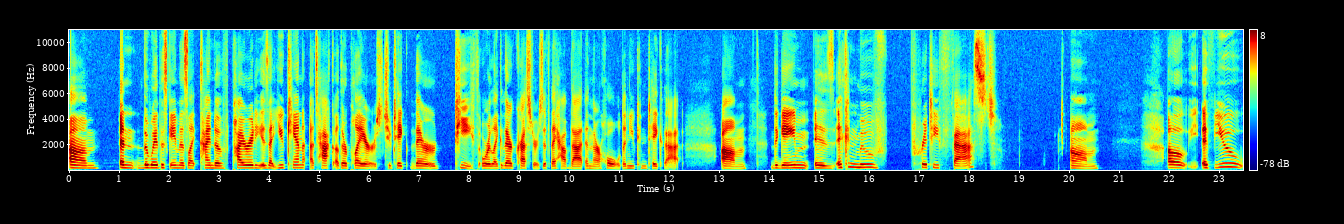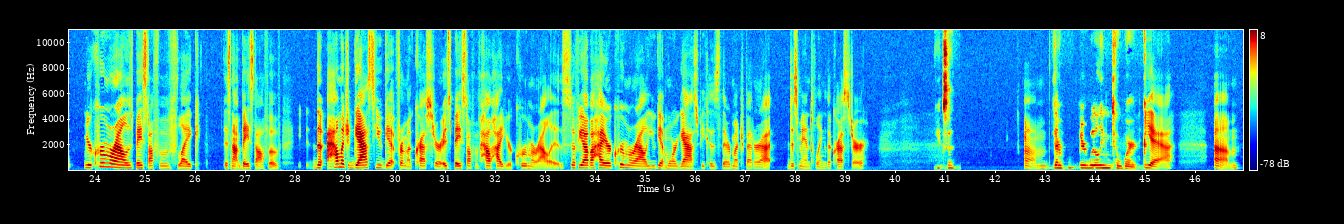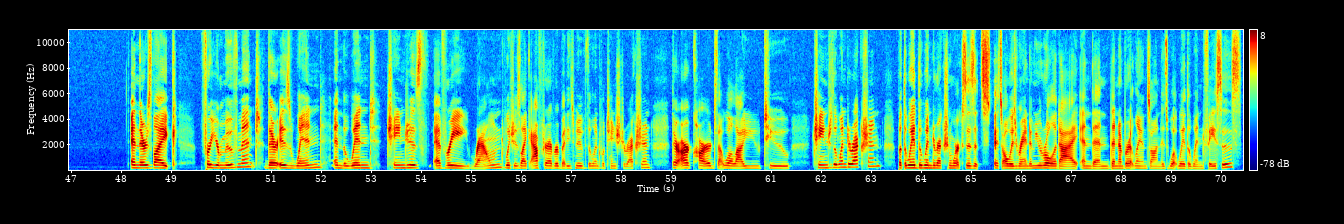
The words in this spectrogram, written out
Um, and the way this game is like kind of piratey is that you can attack other players to take their teeth or like their cresters if they have that in their hold, and you can take that. Um, the game is it can move pretty fast. Um. Oh, if you your crew morale is based off of like it's not based off of the how much gas you get from a crester is based off of how high your crew morale is. So if you have a higher crew morale, you get more gas because they're much better at dismantling the crester. Makes sense. Um, the, they're they're willing to work. Yeah. Um, and there's like for your movement, there is wind, and the wind changes every round, which is like after everybody's moved, the wind will change direction. There are cards that will allow you to change the wind direction, but the way the wind direction works is it's it's always random. You roll a die and then the number it lands on is what way the wind faces.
